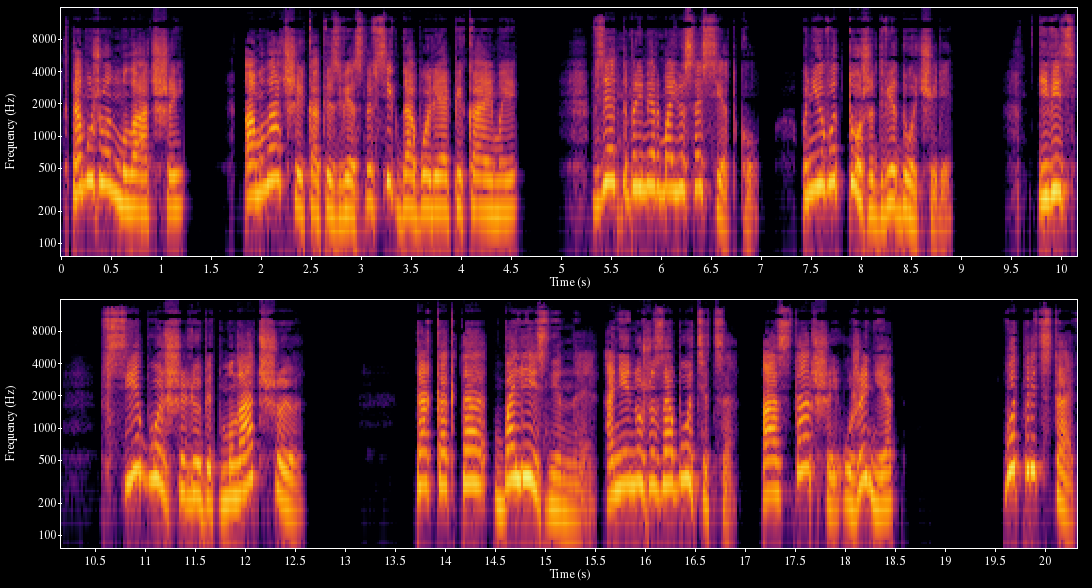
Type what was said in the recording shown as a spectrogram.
К тому же он младший, а младшие, как известно, всегда более опекаемые. Взять, например, мою соседку. У нее вот тоже две дочери. И ведь все больше любят младшую, так как та болезненная, о ней нужно заботиться, а о старшей уже нет. Вот представь,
